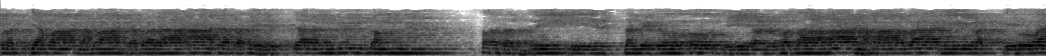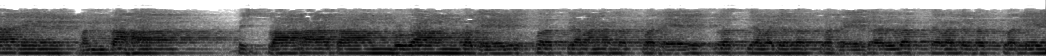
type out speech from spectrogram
प्रद्यमानमाचपराचपरिश्चरन्तम् सद्रीकीस्तविषो जीर्वसानहावारीवर्तिभुवाने निष्पन्तः विश्वासाम्बुवाम्बते विश्वस्य मनसत्वते विश्वस्य वचसत्वते सर्वस्य वचसत्वते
